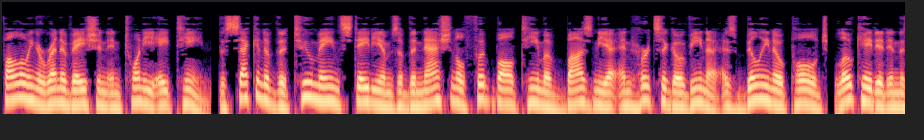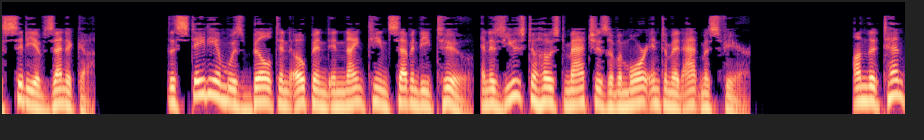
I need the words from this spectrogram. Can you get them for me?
following a renovation in 2018. The second of the two main stadiums of the national football team of Bosnia and Herzegovina is Bilino Polje, located in the city of Zenica. The stadium was built and opened in 1972, and is used to host matches of a more intimate atmosphere. On 10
